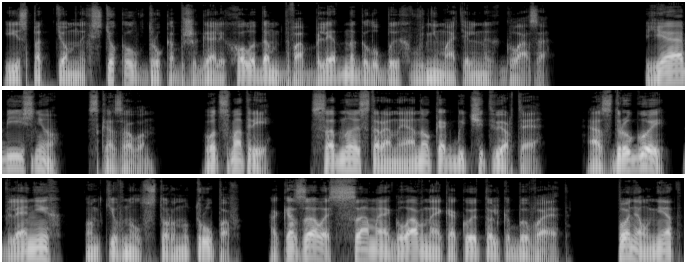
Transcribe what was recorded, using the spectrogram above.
и из-под темных стекол вдруг обжигали холодом два бледно-голубых внимательных глаза. «Я объясню», — сказал он. «Вот смотри, с одной стороны оно как бы четвертое, а с другой, для них, — он кивнул в сторону трупов, Оказалось, самое главное, какое только бывает. Понял, нет?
